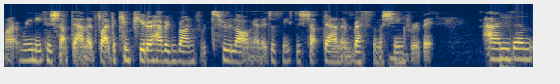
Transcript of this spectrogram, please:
Right, we need to shut down. It's like the computer having run for too long, and it just needs to shut down and rest the machine mm. for a bit. And um,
